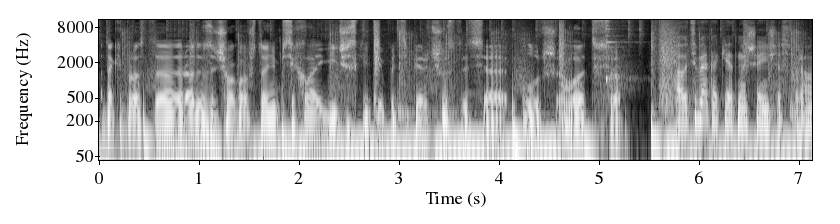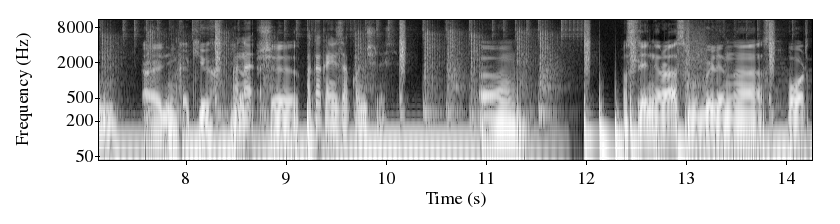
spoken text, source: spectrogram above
А так я просто радуюсь за чуваков, что они психологически, типа, теперь чувствуют себя лучше. Вот все. А у тебя какие отношения сейчас с фараоном? А никаких я Она- вообще... А как они закончились? эм, последний раз мы были на спорт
